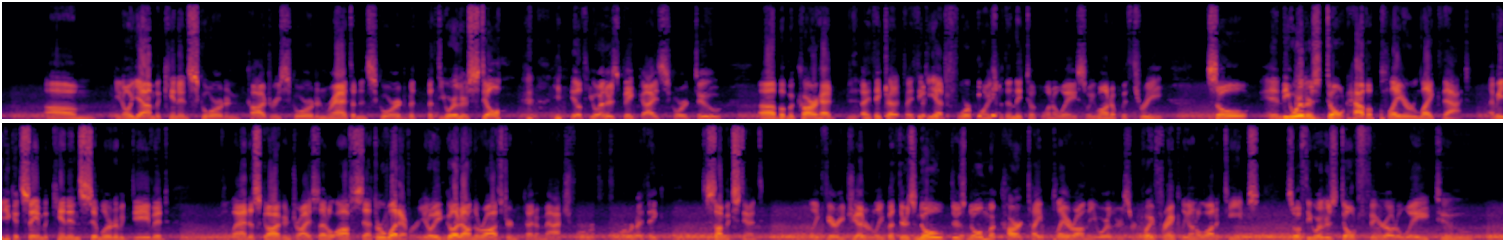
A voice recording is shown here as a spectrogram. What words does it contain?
Um, you know, yeah, MacKinnon scored and Kadri scored and Rantanen scored, but but the Oilers still, you know, the Oilers big guys scored too. Uh, but Makar had, I think, uh, I think he had four points, but then they took one away, so he wound up with three. So, the Oilers don't have a player like that. I mean, you could say MacKinnon similar to McDavid, Landeskog and Draisaitl offset or whatever. You know, you can go down the roster and kind of match forward for forward. I think to some extent like very generally, but there's no there's no Makar type player on the Oilers, or quite frankly, on a lot of teams. So if the Oilers don't figure out a way to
